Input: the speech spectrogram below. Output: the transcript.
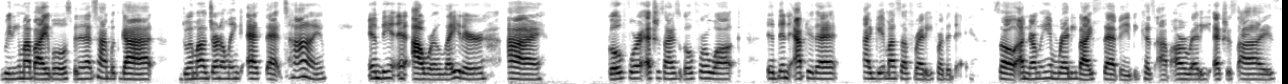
reading my Bible, spending that time with God, doing my journaling at that time. And then an hour later, I go for exercise, go for a walk. And then after that, I get myself ready for the day. So I normally am ready by seven because I've already exercised,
